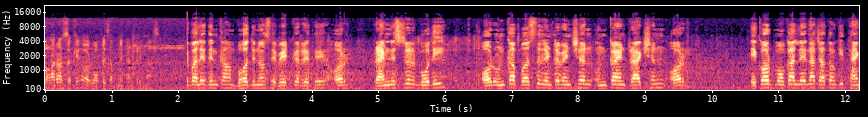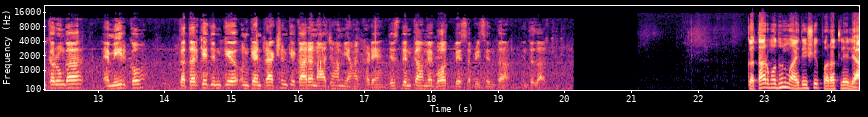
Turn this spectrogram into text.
बाहर आ सके और वापस अपने कंट्री में आ सके। वाले दिन का हम बहुत दिनों से वेट कर रहे थे और प्राइम मिनिस्टर मोदी और उनका पर्सनल इंटरवेंशन उनका इंटरेक्शन और एक और मौका लेना चाहता हूँ कि थैंक करूँगा अमीर को कतर के जिनके उनके इंटरेक्शन के कारण आज हम यहाँ खड़े हैं। जिस दिन का हमें बहुत बेसब्री से इंतज़ार इंतज़ार। था कतारमधून मायदेशी परतलेल्या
